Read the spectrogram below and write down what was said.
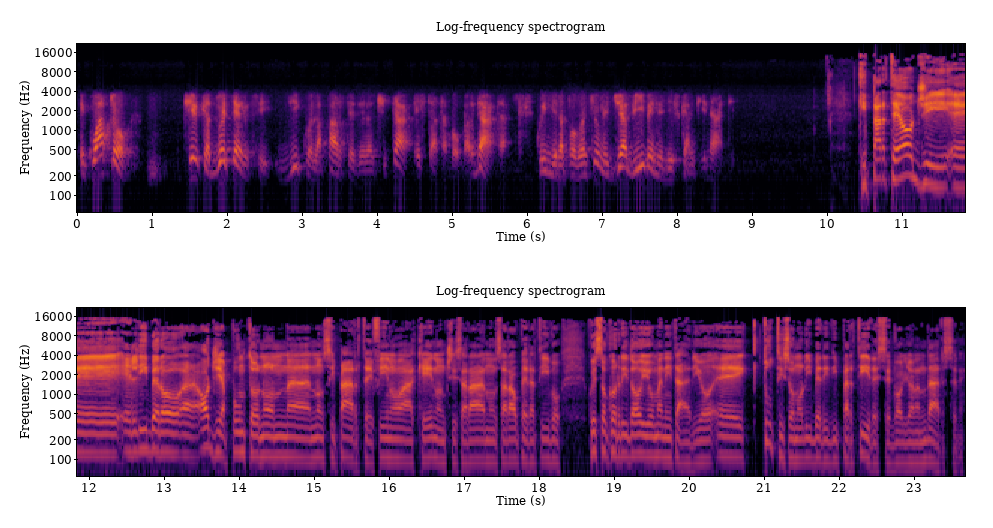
E quattro, circa due terzi di quella parte della città è stata bombardata quindi la popolazione già vive negli scantinati. Chi parte oggi è, è libero, eh, oggi appunto non, eh, non, si parte fino a che non, sarà, non sarà, operativo questo corridoio umanitario. Eh, tutti sono liberi di partire se vogliono andarsene.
